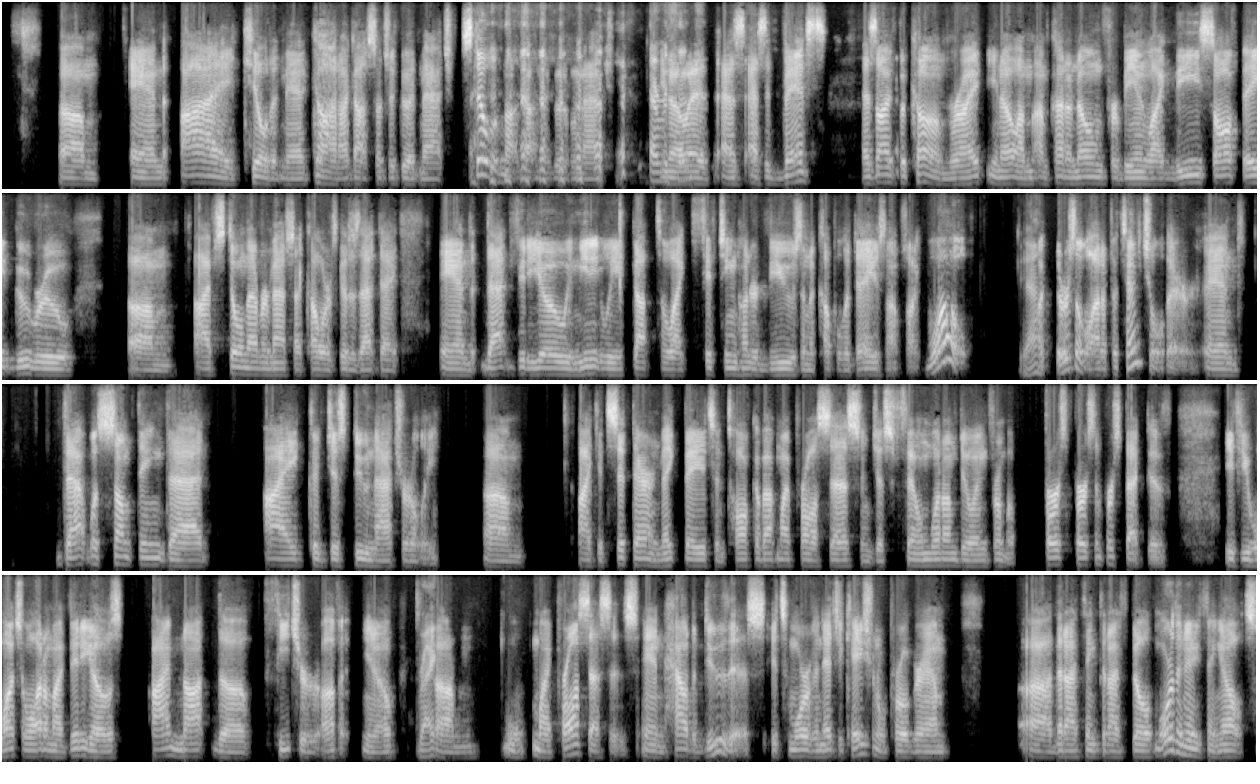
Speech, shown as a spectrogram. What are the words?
um, and i killed it man. God i got such a good match. Still have not gotten a good of a match you know as, as as advanced as i've become right? You know i'm, I'm kind of known for being like the soft bait guru. Um, i've still never matched that color as good as that day. And that video immediately got to like 1500 views in a couple of days and i was like whoa. Yeah. like there's a lot of potential there. And that was something that i could just do naturally. Um, i could sit there and make baits and talk about my process and just film what i'm doing from a first person perspective if you watch a lot of my videos i'm not the feature of it you know Right. um, my processes and how to do this it's more of an educational program uh, that i think that i've built more than anything else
